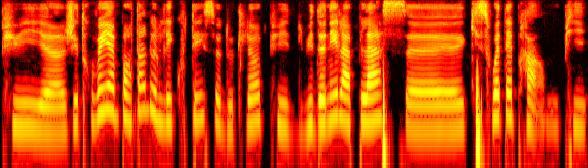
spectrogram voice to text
Puis euh, j'ai trouvé important de l'écouter, ce doute-là, puis de lui donner la place qu'il souhaitait prendre. Puis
